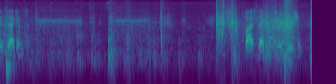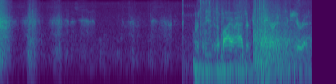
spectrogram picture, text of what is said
Ten seconds. Five seconds to insertion. Proceed to the biohazard container and secure it.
